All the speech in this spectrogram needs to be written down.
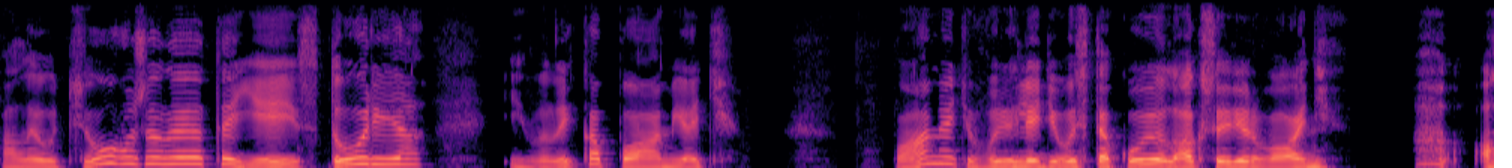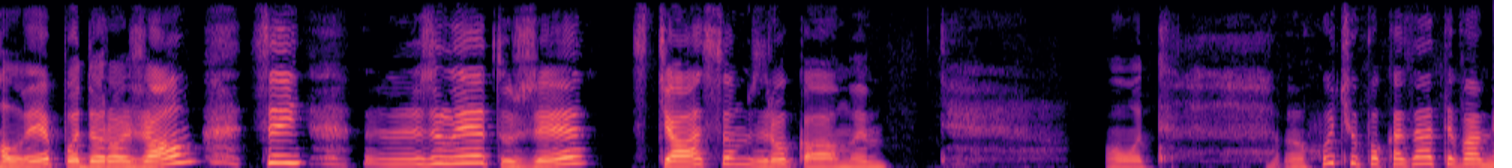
Але у цього жилета є історія і велика пам'ять. Пам'ять у вигляді ось такої лакшері рвані. Але подорожав цей е, жилет уже з часом, з роками. От. Е, Хочу показати вам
